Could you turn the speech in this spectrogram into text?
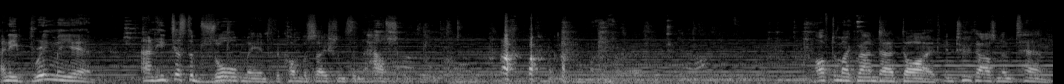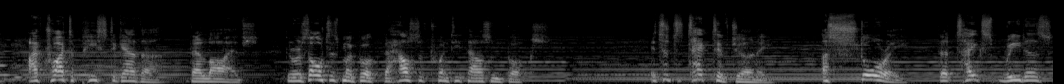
And he'd bring me in and he'd just absorb me into the conversations in the house. After my granddad died in 2010, I've tried to piece together their lives. The result is my book, The House of 20,000 Books. It's a detective journey, a story that takes readers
